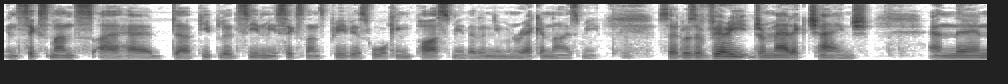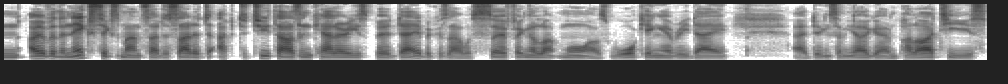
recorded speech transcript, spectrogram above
in six months, I had uh, people who'd seen me six months previous walking past me. They didn't even recognize me. So it was a very dramatic change. And then over the next six months, I decided to up to 2,000 calories per day because I was surfing a lot more. I was walking every day, uh, doing some yoga and Pilates.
